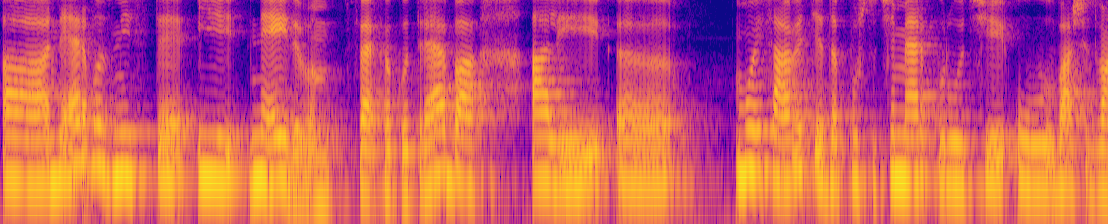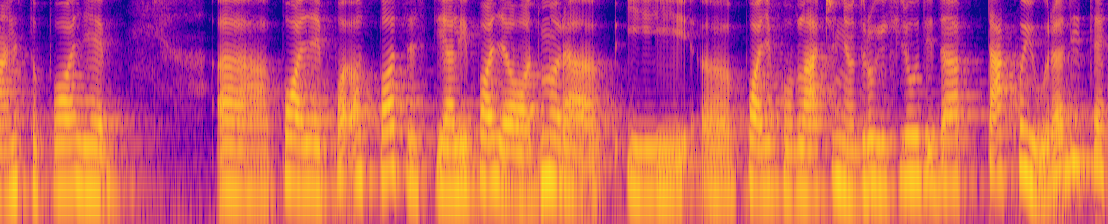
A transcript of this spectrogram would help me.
A, nervozni ste i ne ide vam sve kako treba, ali e, moj savjet je da pošto će Merkur ući u vaše 12. polje, polje od podsvesti, ali i polje odmora i polje povlačenja od drugih ljudi, da tako i uradite,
